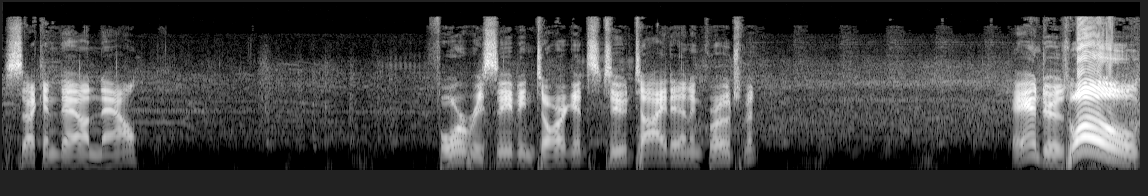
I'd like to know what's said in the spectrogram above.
Second down now. Four receiving targets, two tight end encroachment. Andrews, whoa,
